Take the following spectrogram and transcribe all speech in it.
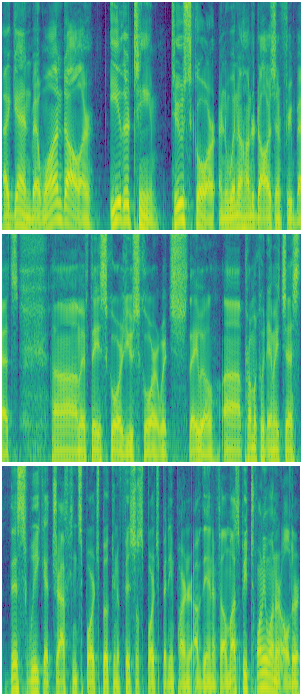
Again, bet $1 either team to score and win $100 in free bets. Um, if they score, you score, which they will. Uh, promo code MHS this week at DraftKings Sportsbook, an official sports betting partner of the NFL. Must be 21 or older.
